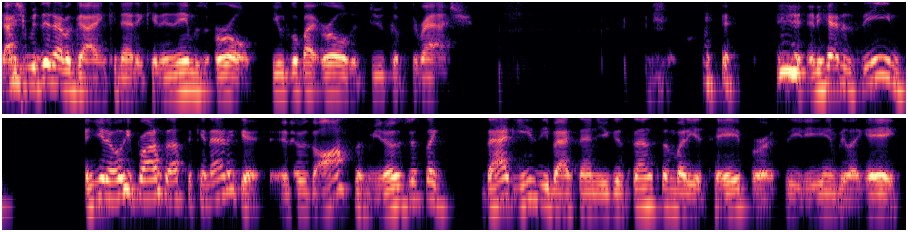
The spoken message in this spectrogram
actually, we did have a guy in Connecticut. His name was Earl. He would go by Earl, the Duke of Thrash. and he had a zine. And, you know, he brought us out to Connecticut. And it was awesome. You know, it was just like that easy back then. You could send somebody a tape or a CD and be like, hey,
